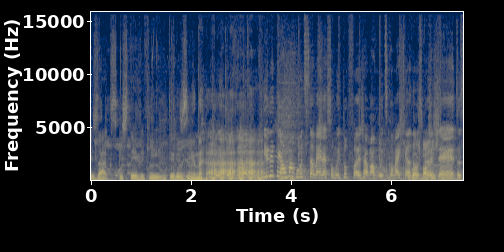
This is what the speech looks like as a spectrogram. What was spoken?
Isaacs, que esteve aqui em Teresina. Nilda e tem Alma Roots também, né? Sou muito fã de Alma Roots. Como é que andam os projetos?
